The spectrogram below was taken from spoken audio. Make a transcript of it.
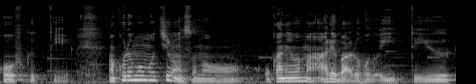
幸福っていう、まあ、これももちろんそのお金はまああればあるほどいいっていう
